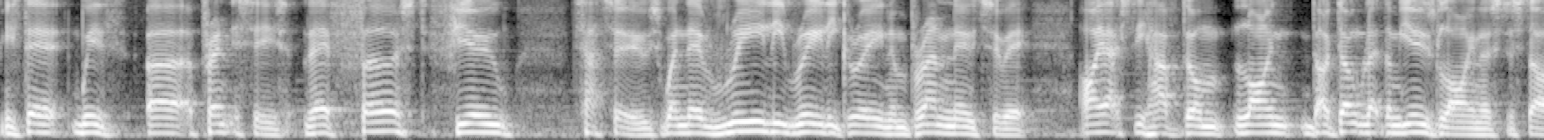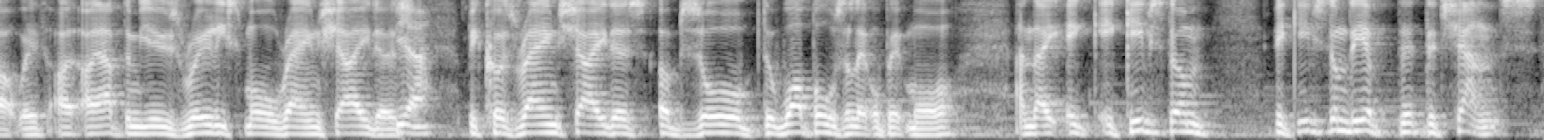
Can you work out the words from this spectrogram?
is that with uh, apprentices, their first few tattoos, when they're really, really green and brand new to it, I actually have them line. I don't let them use liners to start with. I, I have them use really small round shaders Yeah. because round shaders absorb the wobbles a little bit more, and they it, it gives them it gives them the, the the chance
